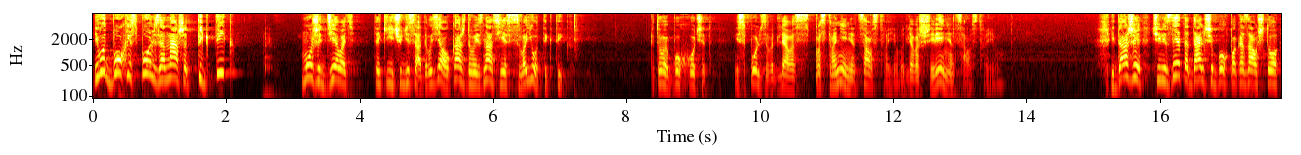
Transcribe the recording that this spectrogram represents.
И вот Бог, используя наше тык-тык, может делать такие чудеса. Друзья, у каждого из нас есть свое тык-тык, которое Бог хочет использовать для распространения Царства Его, для расширения Царства Его. И даже через это дальше Бог показал, что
